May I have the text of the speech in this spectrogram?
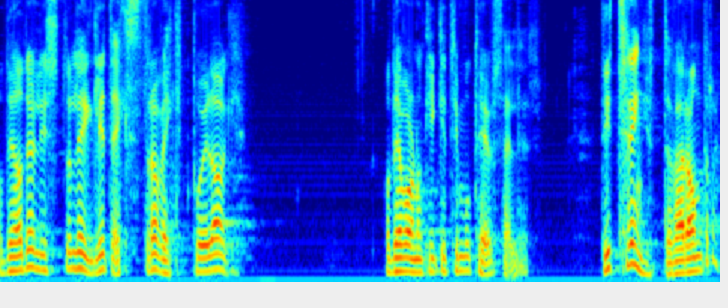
Og Det hadde jeg lyst til å legge litt ekstra vekt på i dag. Og det var nok ikke Timoteus heller. De trengte hverandre.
